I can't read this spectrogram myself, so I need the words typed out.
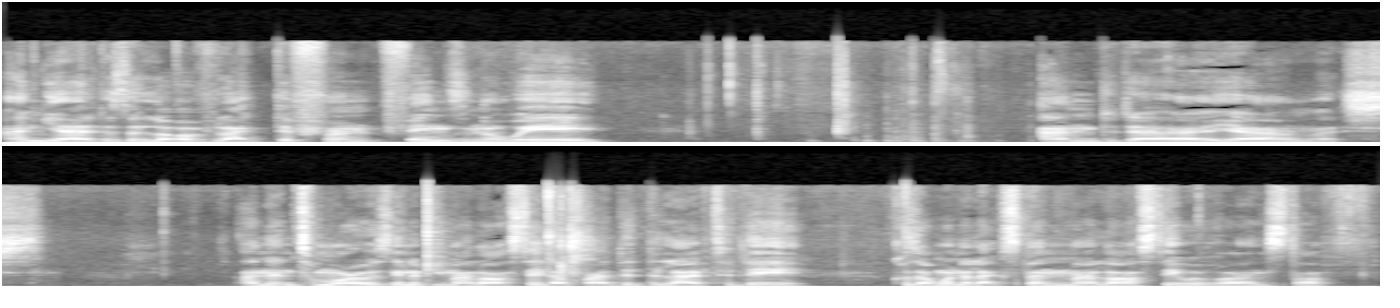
and yeah there's a lot of like different things in the way and uh yeah and then tomorrow is gonna be my last day. That's why i did the live today because i want to like spend my last day with her and stuff.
